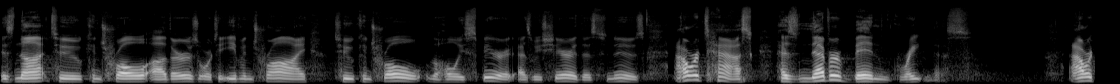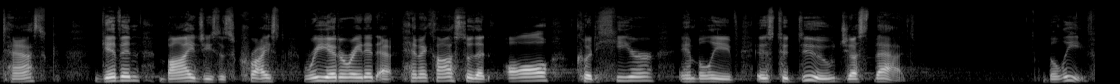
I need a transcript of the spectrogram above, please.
is not to control others or to even try to control the Holy Spirit as we share this news. Our task has never been greatness. Our task given by Jesus Christ, reiterated at Pentecost so that all could hear and believe, is to do just that. Believe,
